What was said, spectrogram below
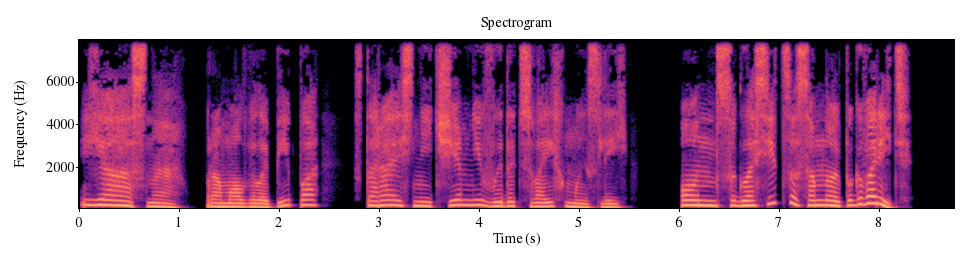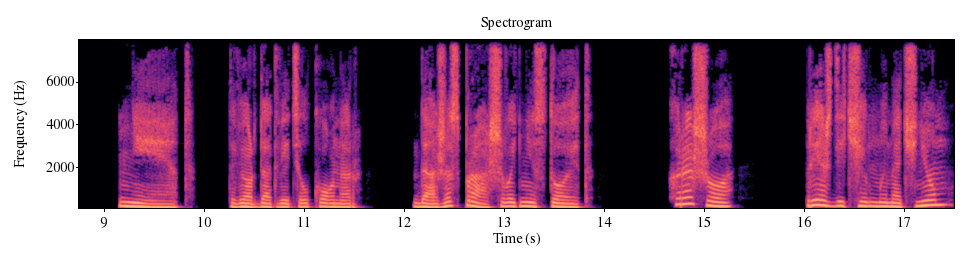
«Ясно», — промолвила Пипа, стараясь ничем не выдать своих мыслей. «Он согласится со мной поговорить?» «Нет», — твердо ответил Конор. «Даже спрашивать не стоит». «Хорошо. Прежде чем мы начнем,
